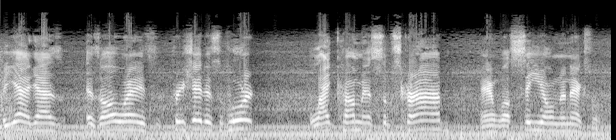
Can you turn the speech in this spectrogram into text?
but yeah guys as always appreciate the support. Like comment subscribe and we'll see you on the next one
